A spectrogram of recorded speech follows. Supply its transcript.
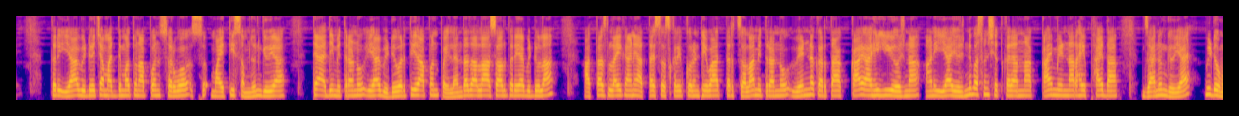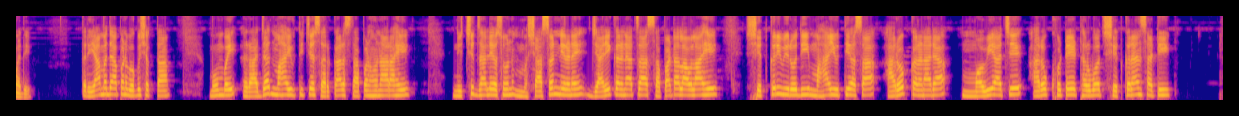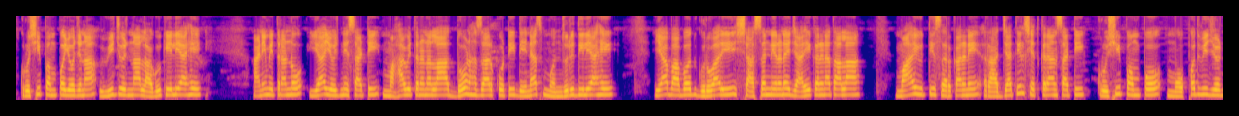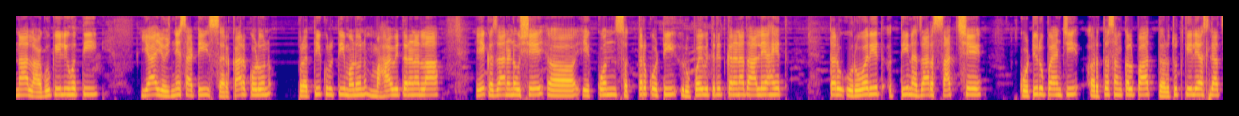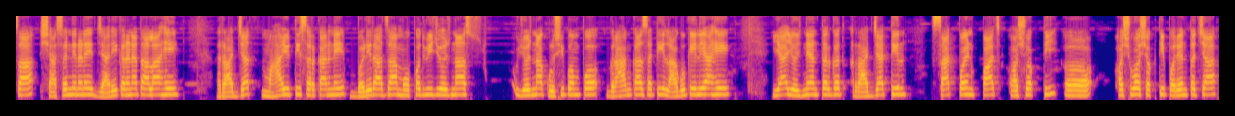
तर या व्हिडिओच्या माध्यमातून आपण सर्व स माहिती समजून घेऊया. त्याआधी मित्रांनो या व्हिडिओवरती आपण पहिल्यांदाच आला असाल तर या व्हिडिओला आत्ताच लाईक आणि आत्ताच सबस्क्राईब करून ठेवा. तर चला मित्रांनो वेळ न करता काय आहे ही योजना आणि या योजनेपासून शेतकऱ्यांना काय मिळणार आहे फायदा जाणून घेऊया व्हिडिओमध्ये. तर यामध्ये आपण बघू शकता मुंबई राज्यात महायुतीचे सरकार स्थापन होणार आहे. निश्चित झाले असून म- शासन निर्णय जारी करण्याचा सपाटा लावला आहे. शेतकरी विरोधी महायुती असा आरोप करणाऱ्या मवियाचे आरोप खोटे ठरवत शेतकऱ्यांसाठी कृषी पंप योजना वीज योजना लागू केली आहे. आणि मित्रांनो या योजनेसाठी महावितरणला दोन हजार कोटी देण्यास मंजुरी दिली आहे. याबाबत गुरुवारी शासन निर्णय जारी करण्यात आला. महायुती सरकारने राज्यातील शेतकऱ्यांसाठी कृषी पंप मोफत वीज योजना लागू केली होती. या योजनेसाठी सरकारकडून प्रतिकृती म्हणून महावितरणला एक हजार नऊशे एकोणसत्तर कोटी रुपये वितरित करण्यात आले आहेत. तर उर्वरित तीन हजार सातशे कोटी रुपयांची अर्थसंकल्पात तरतूद केली असल्याचा शासन निर्णय जारी करण्यात आला आहे. राज्यात महायुती सरकारने बळीराजा मोफत वीज योजना योजना कृषीपंप ग्राहकांसाठी लागू केली आहे. या योजनेअंतर्गत राज्यातील सात पॉईंट पाच अश्वक्ती अश्वशक्तीपर्यंतच्या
